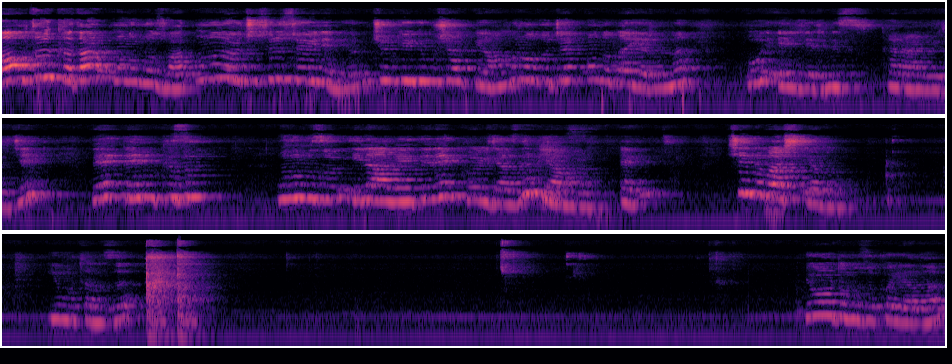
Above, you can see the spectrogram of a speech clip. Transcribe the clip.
Aldığı kadar unumuz var. Unun ölçüsünü söylemiyorum. Çünkü yumuşak bir hamur olacak. Onun ayarını bu ellerimiz karar verecek. Ve benim kızım unumuzu ilave ederek koyacağız değil mi yavrum? Evet. Şimdi başlayalım. Yumurtamızı Yoğurdumuzu koyalım.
